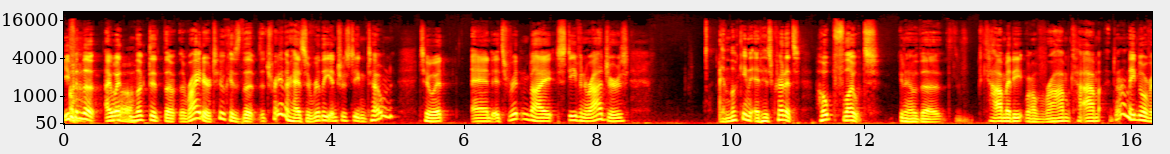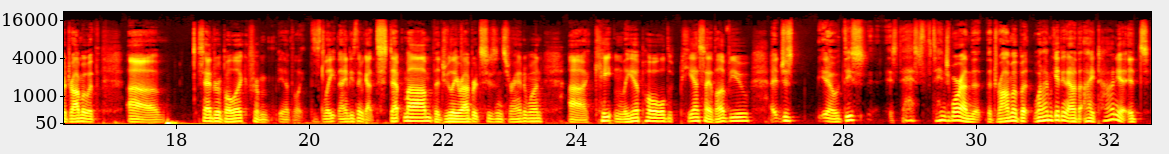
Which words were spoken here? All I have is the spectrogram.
even the I went and looked at the the writer too because the the trailer has a really interesting tone to it, and it's written by Steven Rogers. And looking at his credits, Hope Floats. You know the comedy, well, rom com. I don't know, maybe more of a drama with. Uh, Sandra Bullock from you know like this late nineties. Then we got Stepmom, the Julia Roberts, Susan Sarandon one. Uh, Kate and Leopold. P.S. I love you. Uh, just you know these hinge more on the the drama, but what I'm getting out of the I Tonya, it's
